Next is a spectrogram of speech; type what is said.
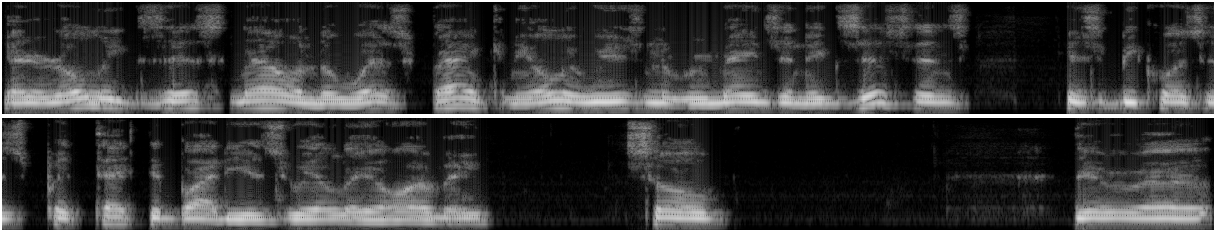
it only exists now in the West Bank. And the only reason it remains in existence is because it's protected by the Israeli army. So, there, uh,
